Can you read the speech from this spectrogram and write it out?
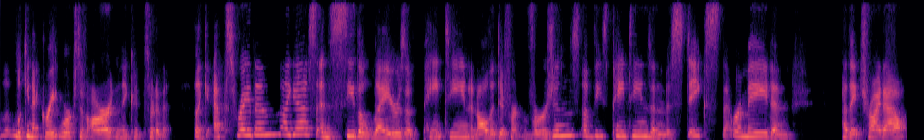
looking at great works of art and they could sort of like x-ray them i guess and see the layers of painting and all the different versions of these paintings and the mistakes that were made and how they tried out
